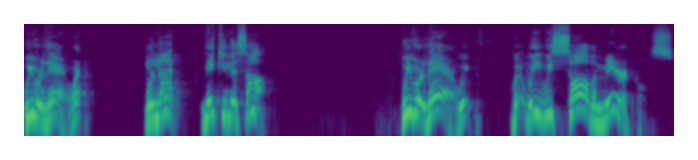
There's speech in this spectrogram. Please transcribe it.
We were there. We're, we're not making this up. We were there. We, we, we saw the miracles.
